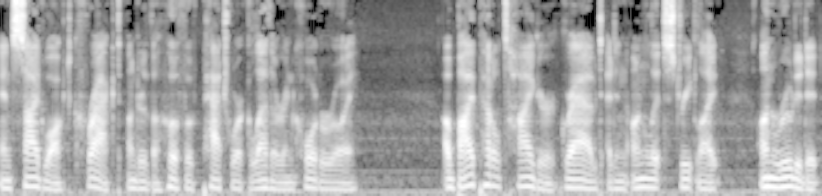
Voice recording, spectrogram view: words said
and sidewalked cracked under the hoof of patchwork leather and corduroy. A bipedal tiger grabbed at an unlit streetlight, unrooted it,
